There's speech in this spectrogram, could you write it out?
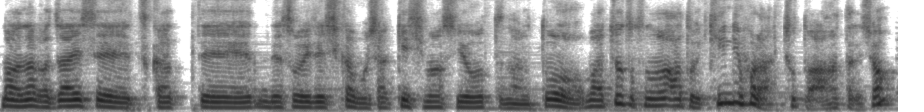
まあなんか財政使って、で、それでしかも借金しますよってなると、まあちょっとその後、金利ほら、ちょっと上がったでしょ？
